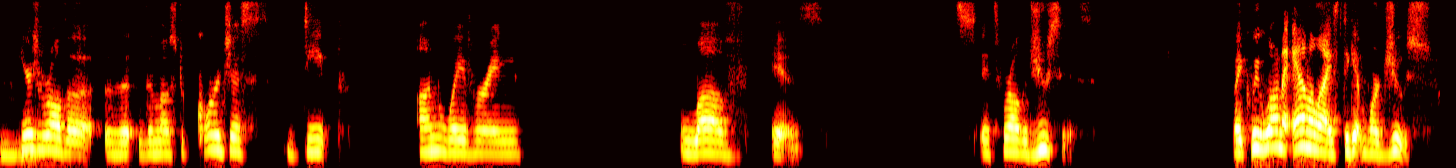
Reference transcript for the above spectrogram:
mm-hmm. here's where all the, the the most gorgeous, deep, unwavering love is. It's, it's where all the juice is. Like we want to analyze to get more juice.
